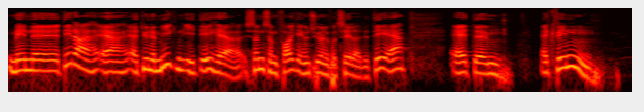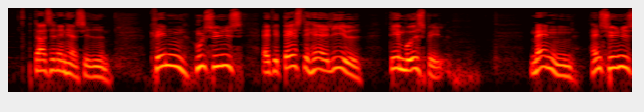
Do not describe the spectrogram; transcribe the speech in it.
men øh, det, der er, er dynamikken i det her, sådan som folkeeventyrene fortæller det, det er, at, øh, at kvinden, der er til den her side, kvinden, hun synes, at det bedste her i livet, det er modspil. Manden, han synes,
